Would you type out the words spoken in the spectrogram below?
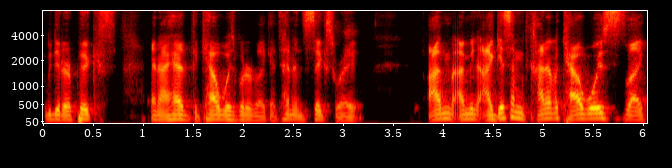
we did our picks, and I had the Cowboys, but like a ten and six, right? I'm, I mean, I guess I'm kind of a Cowboys like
